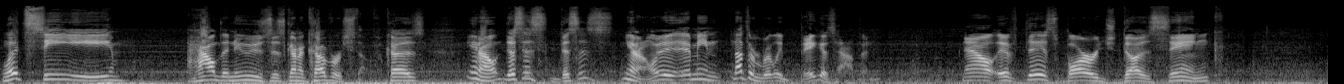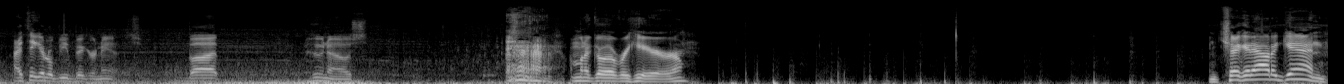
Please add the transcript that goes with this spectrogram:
let's see how the news is going to cover stuff. Because, you know, this is, this is, you know, I, I mean, nothing really big has happened. Now, if this barge does sink, I think it'll be bigger news. But who knows? I'm going to go over here. And check it out again.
